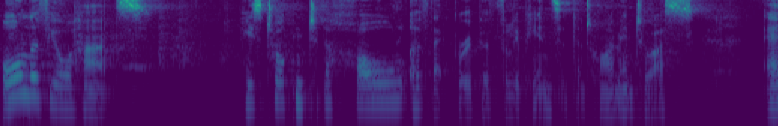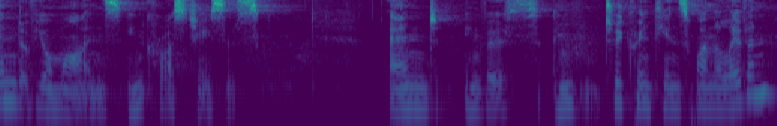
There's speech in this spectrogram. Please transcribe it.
all of your hearts He's talking to the whole of that group of Philippians at the time and to us, and of your minds in Christ Jesus. And in verse in 2 Corinthians 1:11,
